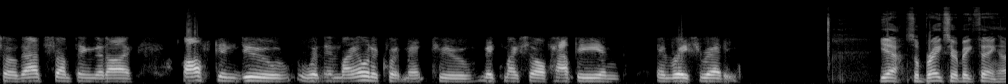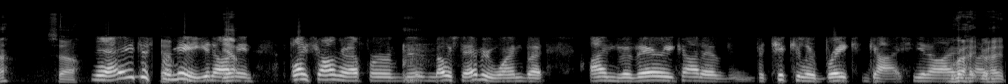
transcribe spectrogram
so that's something that i often do within my own equipment to make myself happy and and race ready Yeah, so brakes are a big thing, huh? So Yeah, it just for Yeah. me, you know, Yep. I mean, playing strong enough for most everyone, but I'm the very kind of particular brake guy. You know, I, Right, I right.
